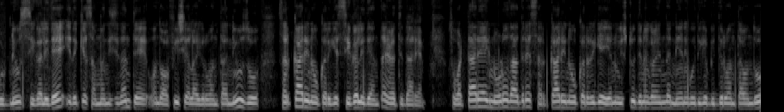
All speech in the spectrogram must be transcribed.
ಗುಡ್ ನ್ಯೂಸ್ ಸಿಗಲಿದೆ. ಇದಕ್ಕೆ ಸಂಬಂಧಿಸಿದಂತೆ ಒಂದು ಅಫಿಷಿಯಲ್ ಆಗಿರುವಂಥ ನ್ಯೂಸು ಸರ್ಕಾರಿ ನೌಕರಿಗೆ ಸಿಗಲಿದೆ ಅಂತ ಹೇಳ್ತಿದ್ದಾರೆ. ಸೊ ಒಟ್ಟಾರೆಯಾಗಿ ನೋಡೋದಾದರೆ ಸರ್ಕಾರಿ ನೌಕರರಿಗೆ ಏನು ಇಷ್ಟು ದಿನಗಳಿಂದ ನೇನೆಗುದಿಗೆ ಬಿದ್ದಿರುವಂಥ ಒಂದು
